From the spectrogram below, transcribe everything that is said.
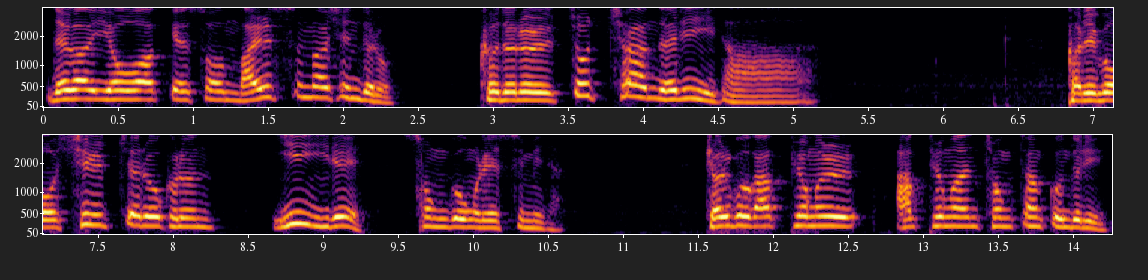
내가 여호와께서 말씀하신 대로 그들을 쫓아내리이다. 그리고 실제로 그는 이 일에 성공을 했습니다. 결국 악평을 악평한 정탐꾼들이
